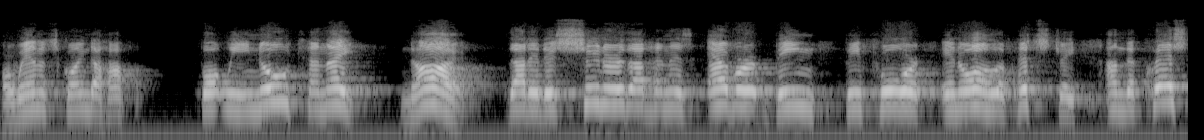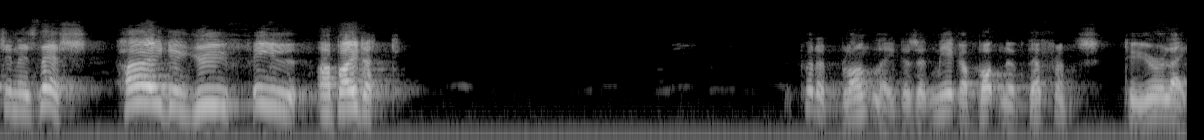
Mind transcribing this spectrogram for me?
or when it's going to happen. But we know tonight, now, that it is sooner than it has ever been before in all of history. And the question is this how do you feel about it? Put it bluntly, does it make a button of difference to your life?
